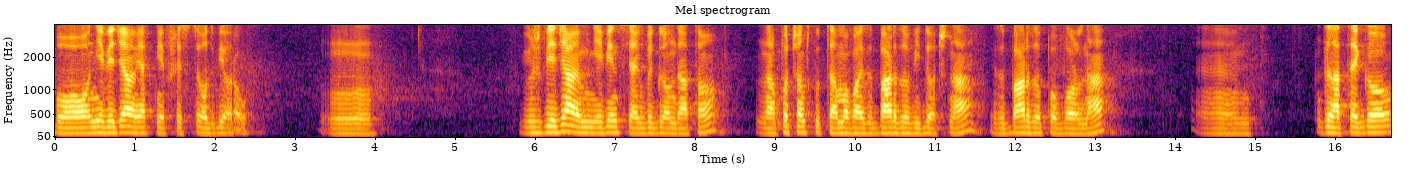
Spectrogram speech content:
bo nie wiedziałem, jak mnie wszyscy odbiorą. Mm, Już wiedziałem mniej więcej, jak wygląda to. Na początku ta mowa jest bardzo widoczna, jest bardzo powolna. Dlatego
